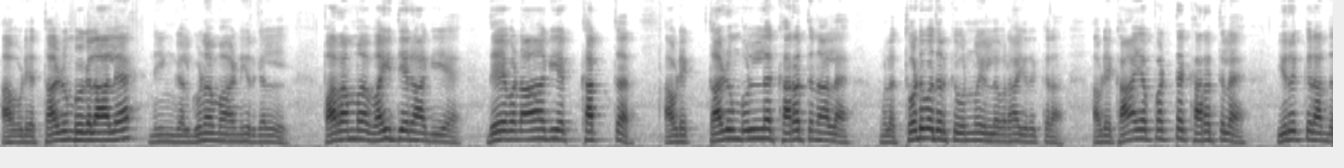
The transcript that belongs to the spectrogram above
அவருடைய தழும்புகளால் நீங்கள் குணமானீர்கள். பரம வைத்தியராகிய தேவனாகிய கர்த்தர். அவருடைய தழும்புள்ள கரத்தினால உங்களை தொடுவதற்கு உண்மையுள்ளவராக இருக்கிறார். அவருடைய காயப்பட்ட கரத்தில் இருக்கிற அந்த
